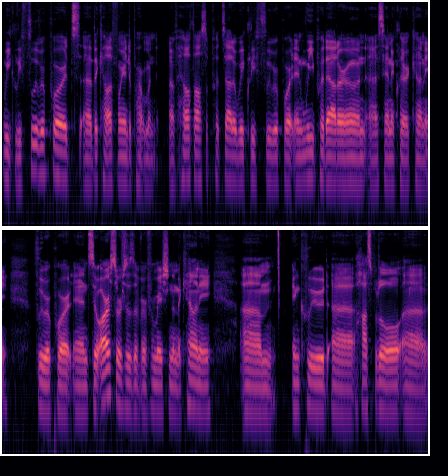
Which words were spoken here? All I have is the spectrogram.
weekly flu reports. Uh, the California Department of Health also puts out a weekly flu report, and we put out our own uh, Santa Clara County flu report. And so our sources of information in the county um, include uh, hospital uh,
